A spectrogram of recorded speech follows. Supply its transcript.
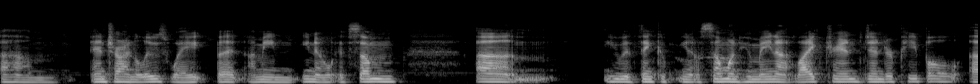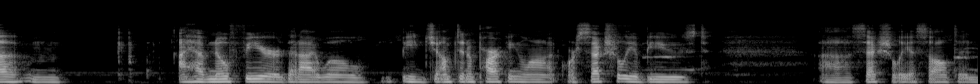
um, and trying to lose weight. But I mean, you know, if some, um, you would think, you know, someone who may not like transgender people, um, I have no fear that I will be jumped in a parking lot or sexually abused, uh, sexually assaulted.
